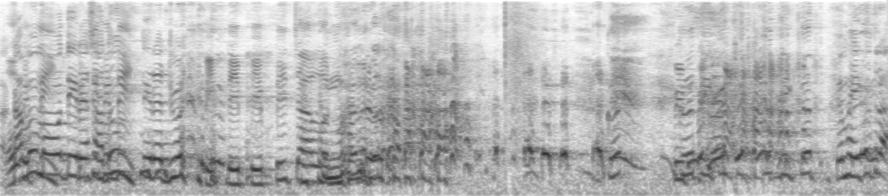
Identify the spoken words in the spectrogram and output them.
Oh, Kamu pipti. mau Pipti, satu, pipti. tire dua. pipi pipi calon mantu Ikut, ikut, ikut, ikut. Kamu ikut ra?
